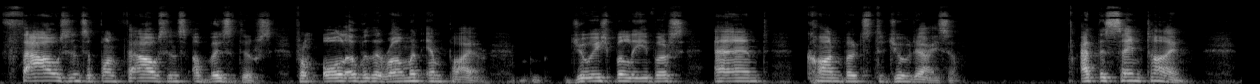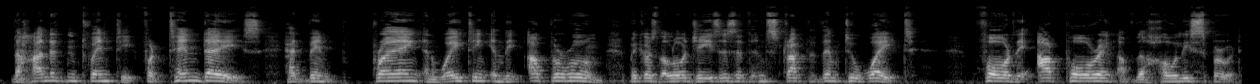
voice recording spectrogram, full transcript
thousands upon thousands of visitors from all over the Roman Empire, Jewish believers and converts to Judaism. At the same time, the 120 for 10 days had been praying and waiting in the upper room because the Lord Jesus had instructed them to wait for the outpouring of the Holy Spirit,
